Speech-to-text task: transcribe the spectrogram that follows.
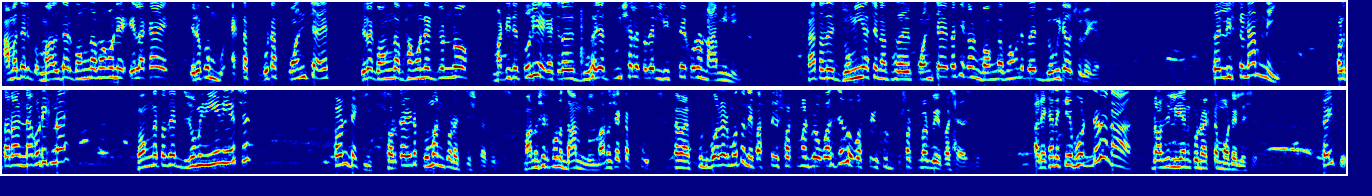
আমাদের মালদার গঙ্গা ভাঙনের এলাকায় এরকম একটা গোটা পঞ্চায়েত যেটা গঙ্গা ভাঙনের জন্য মাটিতে তলিয়ে গেছে, তাদের দু দুই সালে তাদের লিস্টের কোনো নামই নেই। হ্যাঁ তাদের জমি আছে, না তাদের পঞ্চায়েত আছে, কারণ গঙ্গা ভাঙনে তাদের জমিটাও চলে গেছে। তাদের লিস্টে নাম নেই। ফলে তারা নাগরিক নয়। গঙ্গা তাদের জমি নিয়ে নিয়েছে। কারণটা কি? সরকার এটা প্রমাণ করার চেষ্টা করছে। মানুষের কোনো দাম নেই। মানুষ একটা ফুটবলের মতন এপাশ থেকে শট মারবে, ওপাশে যাবে, ওপাশ থেকে শট মারবে, এপাশে আসবে। আর এখানে কে ভোট দেবে? না, ব্রাজিলিয়ান কোনো একটা মডেল এসে। তাই তো?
